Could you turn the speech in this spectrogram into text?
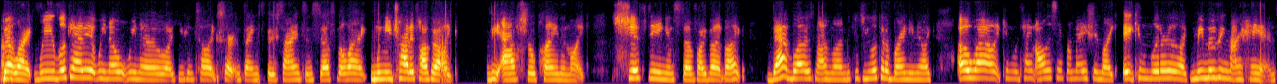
but like we look at it, we know what we know, like you can tell like certain things through science and stuff, but like when you try to talk about like the astral plane and like shifting and stuff like that, like that blows my mind because you look at a brain and you're like, oh wow, it can retain all this information. Like it can literally like me moving my hands.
